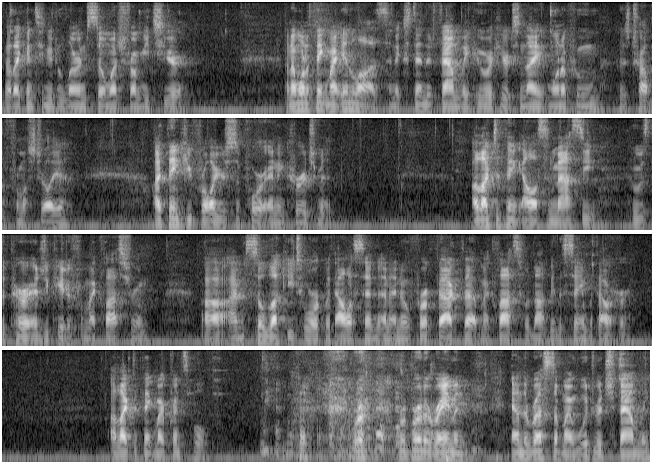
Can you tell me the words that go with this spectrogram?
that I continue to learn so much from each year. And I want to thank my in-laws and extended family who are here tonight, one of whom has traveled from Australia. I thank you for all your support and encouragement. I'd like to thank Allison Massey, who is the paraeducator for my classroom. Uh, I'm so lucky to work with Allison, and I know for a fact that my class would not be the same without her. I'd like to thank my principal, Roberta Raymond, and the rest of my Woodridge family.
